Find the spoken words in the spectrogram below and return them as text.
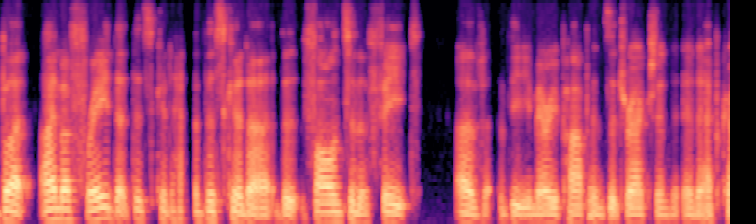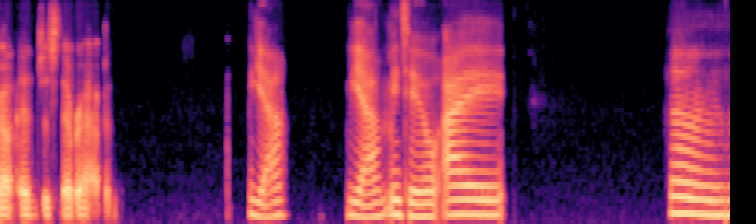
But I'm afraid that this could this could uh the, fall into the fate of the Mary Poppins attraction in Epcot and just never happen. Yeah, yeah, me too. I uh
